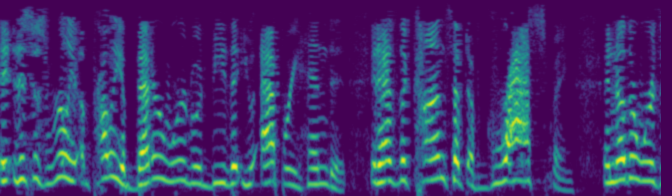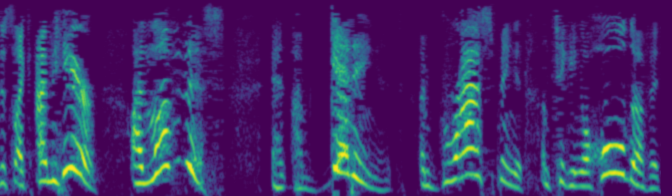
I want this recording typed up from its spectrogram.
It, this is really probably a better word would be that you apprehend it. It has the concept of grasping. In other words, it's like, I'm here. I love this. And I'm getting it. I'm grasping it. I'm taking a hold of it.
